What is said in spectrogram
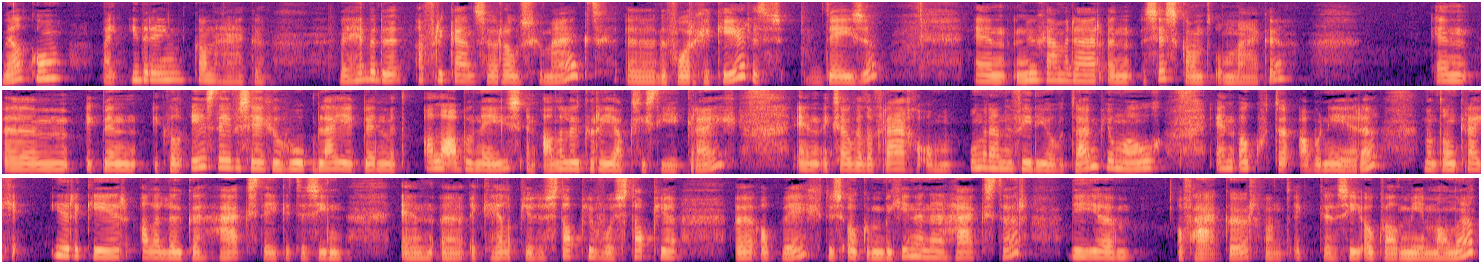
Welkom bij Iedereen kan haken. We hebben de Afrikaanse roos gemaakt uh, de vorige keer, dus deze. En nu gaan we daar een zeskant om maken. En um, ik, ben, ik wil eerst even zeggen hoe blij ik ben met alle abonnees en alle leuke reacties die ik krijg. En ik zou willen vragen om onderaan de video het duimpje omhoog en ook te abonneren. Want dan krijg je iedere keer alle leuke haaksteken te zien. En uh, ik help je stapje voor stapje uh, op weg. Dus ook een beginnende haakster die... Uh, of haker, want ik uh, zie ook wel meer mannen.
